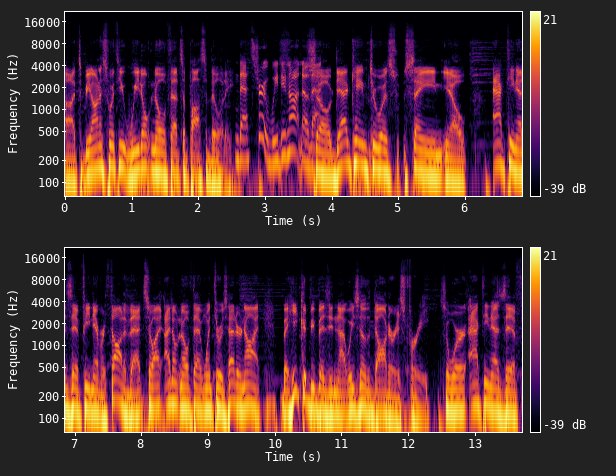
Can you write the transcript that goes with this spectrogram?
Uh, to be honest with you, we don't know if that's a possibility. That's true. We do not know that. So dad came to us saying, you know, acting as if he never thought of that. So I, I don't know if that went through his head or not, but he could be busy tonight. We just know the daughter is free. So we're acting as if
